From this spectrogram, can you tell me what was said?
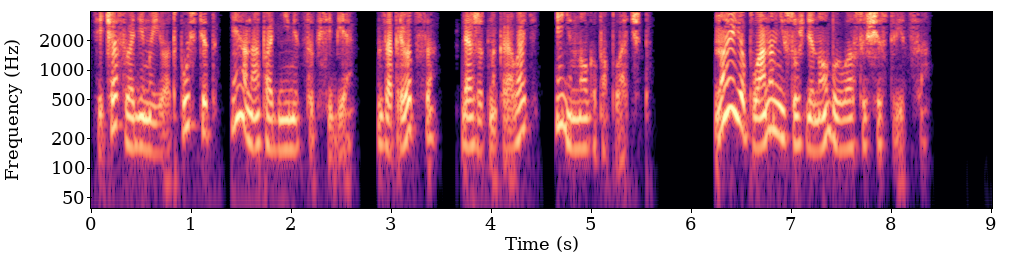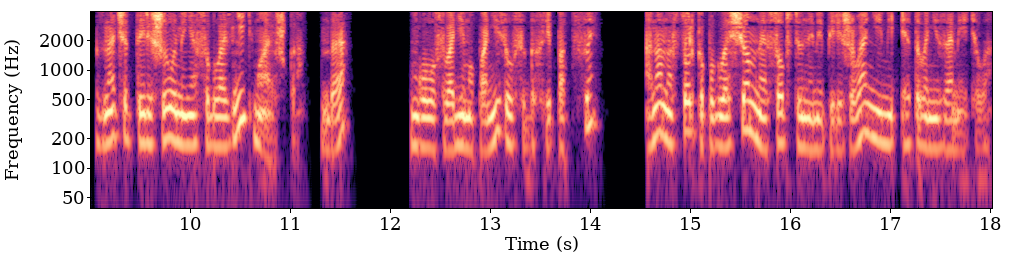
Сейчас Вадим ее отпустит, и она поднимется к себе, запрется, ляжет на кровать и немного поплачет. Но ее планам не суждено было осуществиться. «Значит, ты решила меня соблазнить, Маюшка, да?» Голос Вадима понизился до хрипотцы. Она, настолько поглощенная собственными переживаниями, этого не заметила.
